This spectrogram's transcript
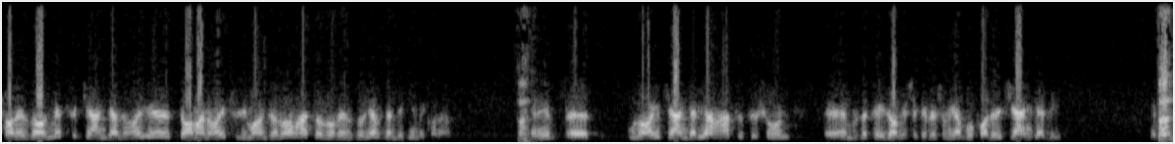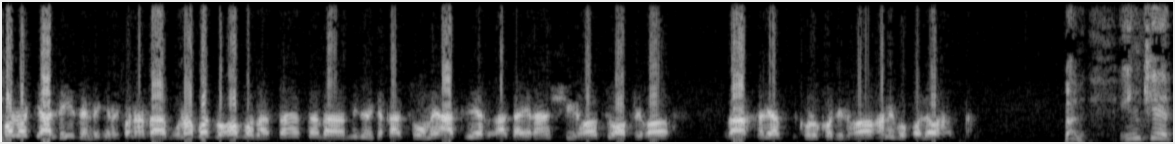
4000 متر جنگل های دامنه های کلیمانجارو هم حتی روونزوری هم زندگی می‌کنن. بله. یعنی گونه های جنگلی هم حتی توشون. امروزه پیدا میشه که بهشون میگن بوفالوی جنگلی این بله. بوفالو گله ای زندگی می‌کنن و اونا باز به آب وابسته هستن و می‌دونید که تومه اصلی دقیقا شیرها تو آفریقا و خیلی از کروکودیل ها همین بوفالو هستن بله این که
